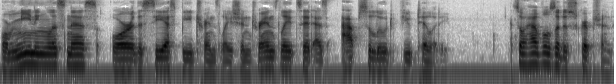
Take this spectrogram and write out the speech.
or meaninglessness, or the CSB translation translates it as absolute futility. So Hevel's a description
